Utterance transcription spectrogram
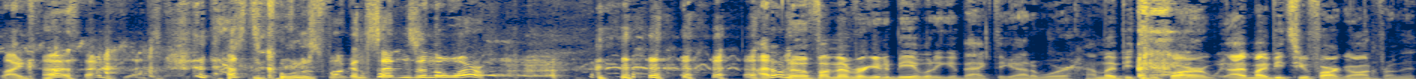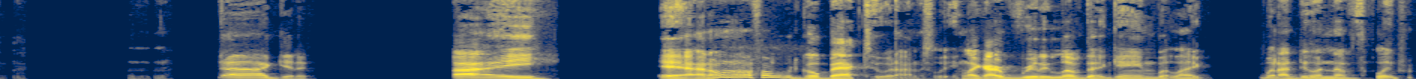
Like that's, that's the coolest fucking sentence in the world. I don't know if I'm ever going to be able to get back to God of War. I might be too far. I might be too far gone from it. Ah, I get it. I, yeah, I don't know if I would go back to it honestly. Like, I really love that game, but like, would I do another playthrough?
